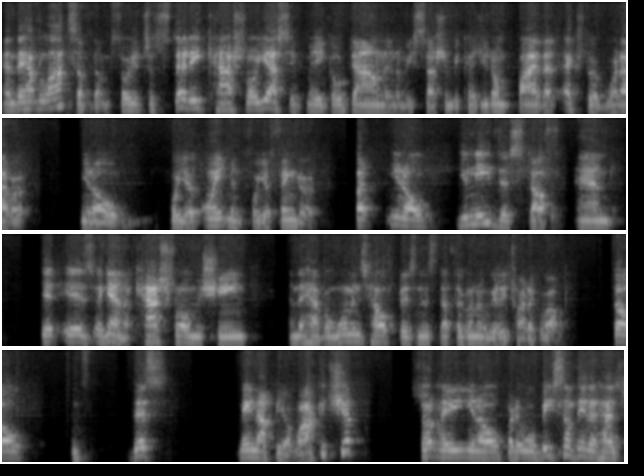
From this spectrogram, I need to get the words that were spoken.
and they have lots of them. So it's a steady cash flow. Yes, it may go down in a recession because you don't buy that extra whatever, you know, for your ointment for your finger. But, you know, you need this stuff, and it is, again, a cash flow machine and they have a women's health business that they're going to really try to grow. So this may not be a rocket ship, certainly, you know, but it will be something that has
